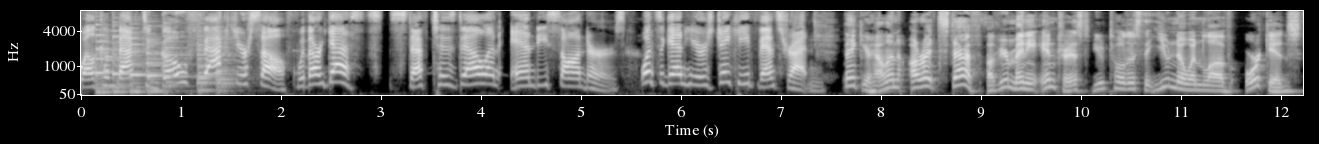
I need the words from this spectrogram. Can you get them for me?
Welcome back to Go Fact Yourself with our guests, Steph Tisdell and Andy Saunders. Once again, here's J. Keith Van Straaten. Thank you, Helen. All right, Steph, of your many interests, you told us that you know and love orchids,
